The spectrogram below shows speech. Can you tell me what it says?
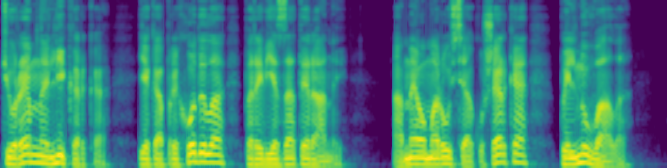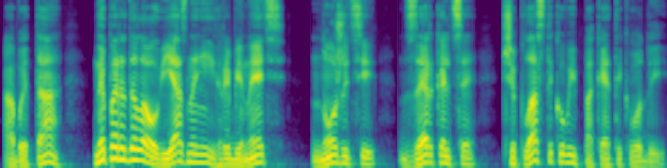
тюремна лікарка, яка приходила перев'язати рани, а Неомаруся акушерка пильнувала, аби та не передала ув'язненій гребінець, ножиці, дзеркальце чи пластиковий пакетик води.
